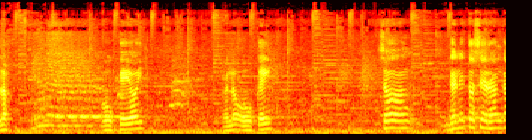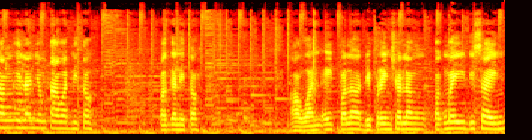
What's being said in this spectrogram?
Lah. Okay oy. Ano, okay? So, ang- ganito sir, hanggang ilan yung tawad nito? Pag ganito? Ah, 1.8 pala. Diferensya lang. Pag may design,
